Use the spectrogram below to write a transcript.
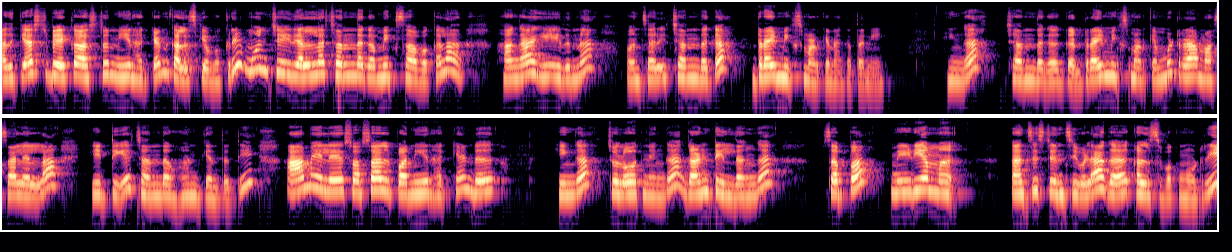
ಅದಕ್ಕೆ ಎಷ್ಟು ಬೇಕೋ ಅಷ್ಟು ನೀರು ಹಾಕ್ಯಂಡು ಕಲಸ್ಕೋಬೇಕ್ರಿ. ಮುಂಚೆ ಇದೆಲ್ಲ ಚಂದಾಗ ಮಿಕ್ಸ್ ಆಗ್ಬೇಕಲ್ಲ, ಹಾಗಾಗಿ ಇದನ್ನು ಒಂದು ಸರಿ ಚಂದಾಗ ಡ್ರೈ ಮಿಕ್ಸ್ ಮಾಡ್ಕೊಳಕತ್ತಾನಿ ಹಿಂಗೆ ಚಂದಾಗ ಡ್ರೈ ಮಿಕ್ಸ್ ಮಾಡ್ಕೊಂಬಿಟ್ರೆ ಮಸಾಲೆ ಎಲ್ಲ ಹಿಟ್ಟಿಗೆ ಚಂದಾಗಿ ಹೊಂದ್ಕೊಂತತಿ. ಆಮೇಲೆ ಸ್ವ ಸ್ವಲ್ಪ ನೀರು ಹಾಕ್ಯಂಡು ಹಿಂಗೆ ಚಲೋ ಹೊತ್ನಂಗೆ ಗಂಟು ಇಲ್ದಂಗೆ ಸ್ವಲ್ಪ ಮೀಡಿಯಮ್ ಕನ್ಸಿಸ್ಟೆನ್ಸಿ ಒಳಗೆ ಕಲಿಸ್ಬೇಕು ನೋಡ್ರಿ.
